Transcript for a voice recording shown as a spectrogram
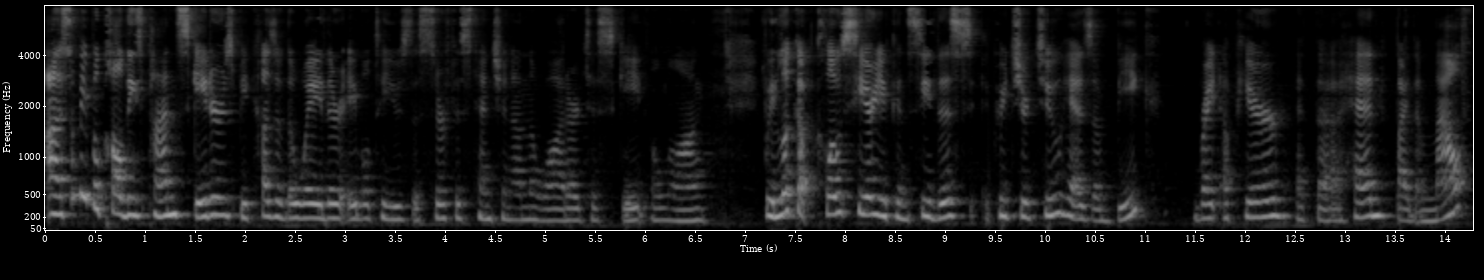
Uh, some people call these pond skaters because of the way they're able to use the surface tension on the water to skate along. If we look up close here, you can see this creature too has a beak right up here at the head by the mouth.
